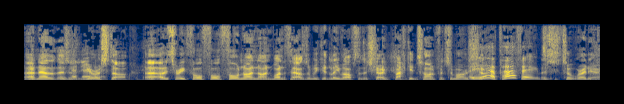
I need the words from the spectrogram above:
Uh, now that there's a Eurostar, uh, oh three four four four nine nine one thousand. We could leave after the show, back in time for tomorrow's show. Yeah, perfect. This is Talk Radio.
